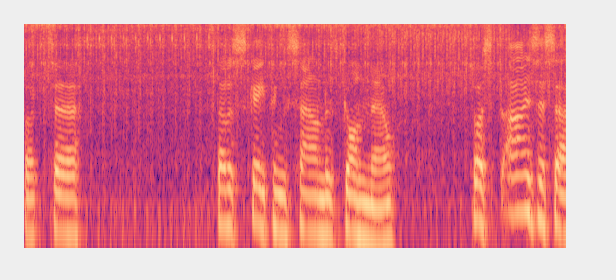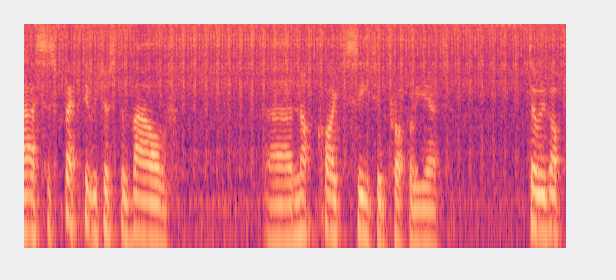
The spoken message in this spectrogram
But uh, that escaping sound has gone now. So as I say I suspect it was just the valve uh, not quite seated properly yet. So we've got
